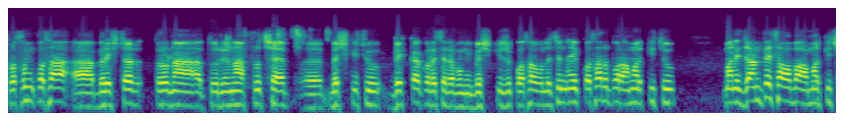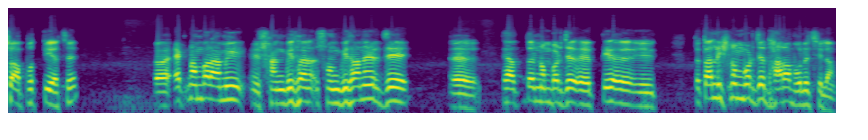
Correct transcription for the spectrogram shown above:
প্রথম কথা ব্যারিস্টার তরুণা তরুণা আফরুদ সাহেব বেশ কিছু ব্যাখ্যা করেছেন এবং বেশ কিছু কথা বলেছেন। এই কথার উপর আমার কিছু মানে জানতে চাওয়া বা আমার কিছু আপত্তি আছে। এক নম্বর আমি সংবিধান, সংবিধানের যে তেহাত্তর নম্বর যে তেতাল্লিশ নম্বর যে ধারা বলেছিলাম,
